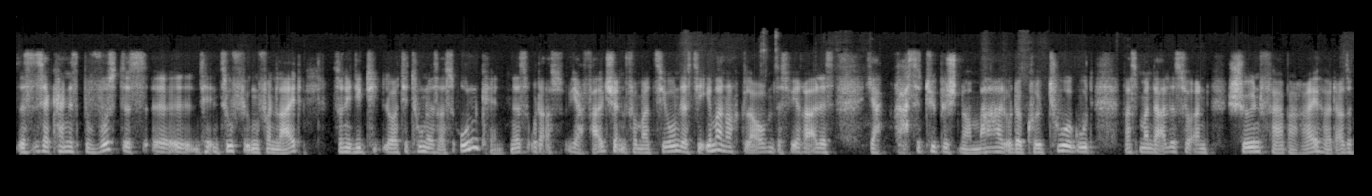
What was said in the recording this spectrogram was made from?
Das ist ja keines bewusstes äh, Hinzufügen von Leid, sondern die Leute tun das aus Unkenntnis oder aus ja, falscher Information, dass die immer noch glauben, das wäre alles ja rassetypisch normal oder Kulturgut, was man da alles so an Schönfärberei hört. Also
